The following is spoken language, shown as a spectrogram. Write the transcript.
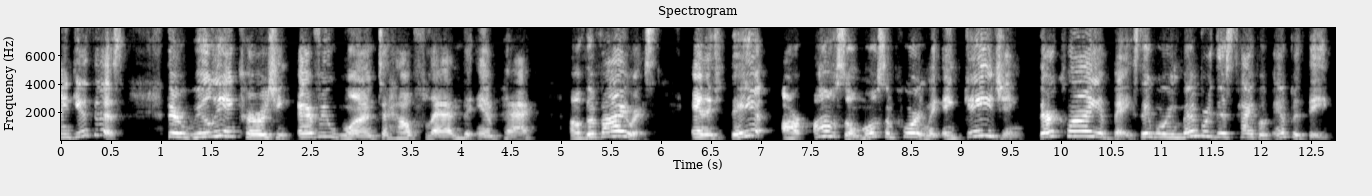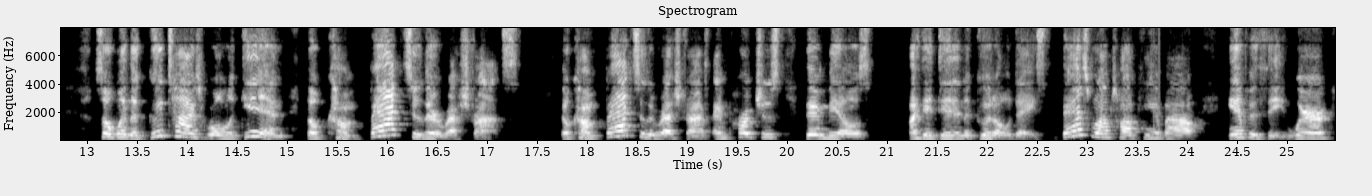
And get this, they're really encouraging everyone to help flatten the impact of the virus. And if they are also, most importantly, engaging their client base, they will remember this type of empathy. So when the good times roll again, they'll come back to their restaurants. They'll come back to the restaurants and purchase their meals like they did in the good old days. That's what I'm talking about empathy, where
